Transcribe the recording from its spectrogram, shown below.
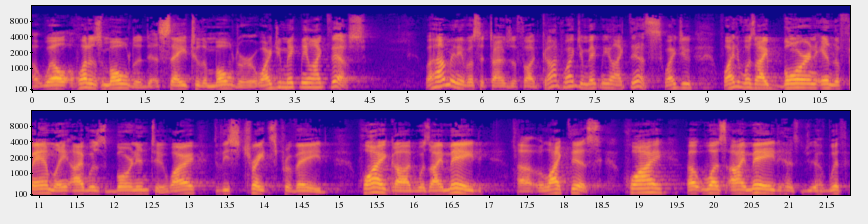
uh, Well, what does molded say to the molder? Why'd you make me like this? Well, how many of us at times have thought, God, why'd you make me like this? Why'd you, why was I born in the family I was born into? Why do these traits pervade? Why, God, was I made uh, like this? Why uh, was I made with,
